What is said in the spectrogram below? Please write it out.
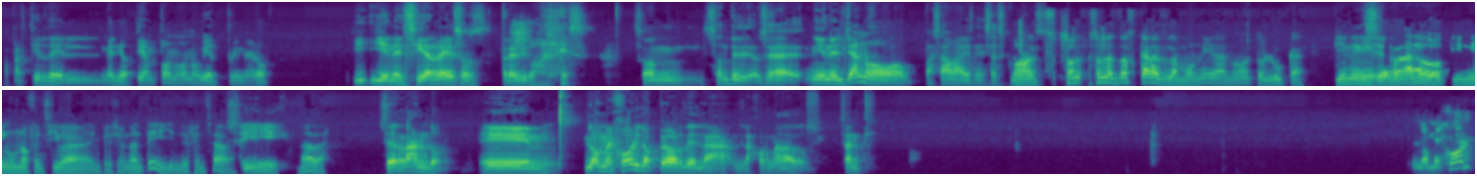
a partir del medio tiempo, ¿no? No vi el primero. Y, y en el cierre esos tres goles son, son de, o sea, ni en el llano pasaba en esas cosas. son, son las dos caras de la moneda, ¿no? Toluca tiene cerrado, tiene una ofensiva impresionante y en defensa sí. nada. Cerrando, em, lo mejor y lo peor de la, de la jornada 12. Santi. Lo mejor,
